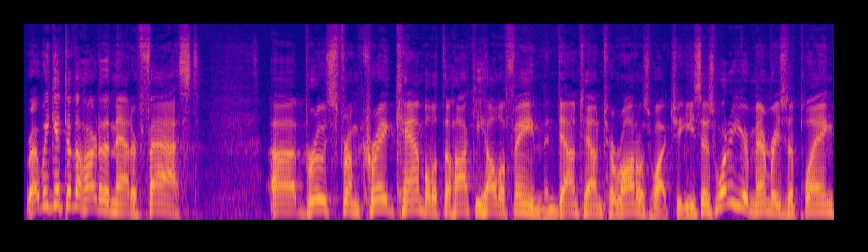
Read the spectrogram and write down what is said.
Right? We get to the heart of the matter fast. Uh, Bruce from Craig Campbell at the Hockey Hall of Fame in downtown Toronto is watching. He says, What are your memories of playing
